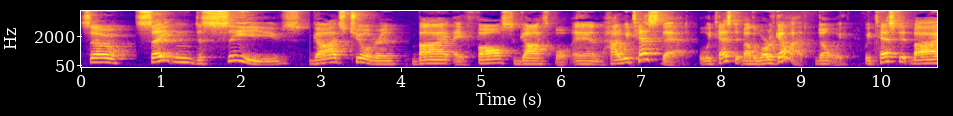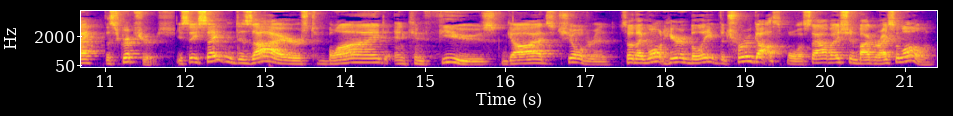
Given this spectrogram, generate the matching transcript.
So Satan deceives God's children by a false gospel. And how do we test that? We test it by the Word of God, don't we? We test it by the scriptures. You see, Satan desires to blind and confuse God's children so they won't hear and believe the true gospel of salvation by grace alone.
